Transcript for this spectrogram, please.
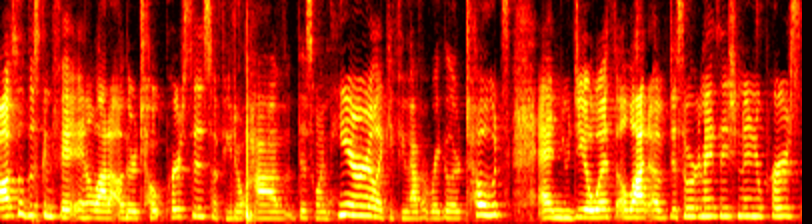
also this can fit in a lot of other tote purses. So if you don't have this one here, like if you have a regular tote and you deal with a lot of disorganization in your purse,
